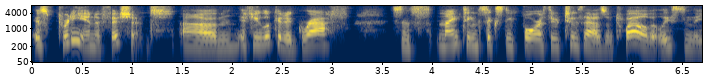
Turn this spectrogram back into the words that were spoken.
is pretty inefficient. Um, if you look at a graph since 1964 through 2012, at least in the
